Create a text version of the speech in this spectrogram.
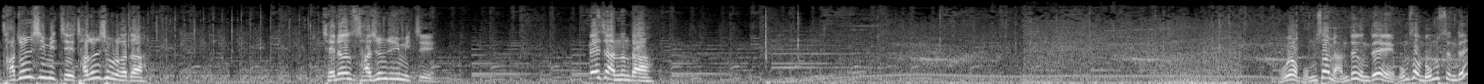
자존심 있지? 자존심으로 가자. 제련소 자존심 있지? 빼지 않는다. 뭐야 몸싸움이 안돼 근데? 몸싸움 너무 센데?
